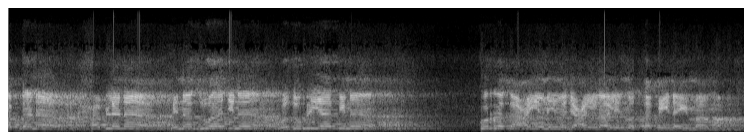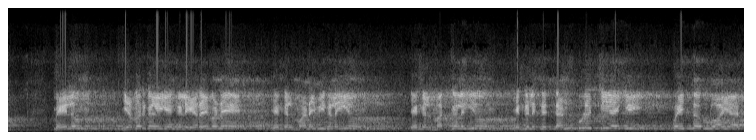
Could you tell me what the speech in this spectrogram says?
ربنا هب لنا من ازواجنا وذرياتنا قرة اعين واجعلنا للمتقين اماما மேலும் எவர்கள் எங்கள் இறைவனே எங்கள் மனைவிகளையும் எங்கள் மக்களையும் எங்களுக்கு கண்குளிர்ச்சியாக்கி வைத்தருள்வாயாக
